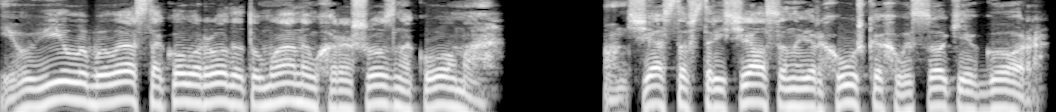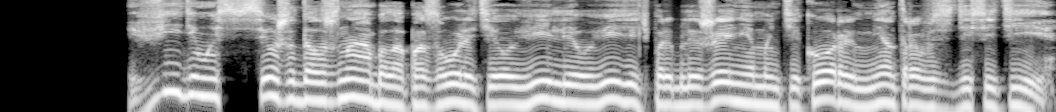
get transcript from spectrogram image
И у Вилла была с такого рода туманом хорошо знакома. Он часто встречался на верхушках высоких гор. Видимость все же должна была позволить его Вилле увидеть приближение мантикоры метров с десяти.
